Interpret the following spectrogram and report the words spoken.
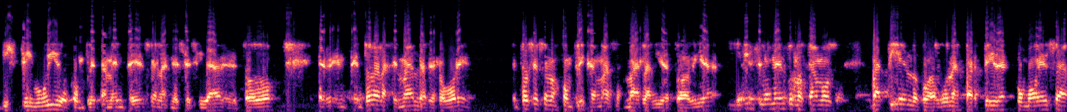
distribuido completamente eso en las necesidades de todo en, todas las demandas de Roboré. Entonces eso nos complica más, más la vida todavía. Y en este momento nos estamos batiendo con algunas partidas como esa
